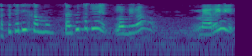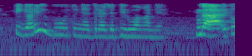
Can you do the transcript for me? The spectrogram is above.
Tapi tadi kamu, tapi tadi lo bilang Mary 3000 itunya derajat di ruangannya. Enggak, itu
